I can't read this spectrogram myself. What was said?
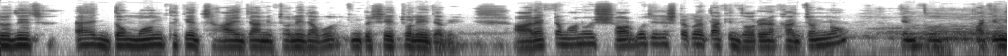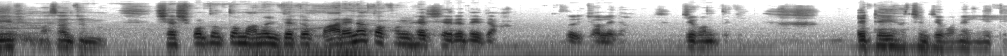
যদি একদম মন থেকে চায় যে আমি চলে যাব, কিন্তু সে চলেই যাবে। আর একটা মানুষ সর্বোচ্চ চেষ্টা করে তাকে ধরে রাখার জন্য কিন্তু তাকে নিয়ে বাঁচার জন্য। শেষ পর্যন্ত মানুষ যেটা পারে না, তখন হে ছেড়ে দিয়ে যা, তুই চলে যা জীবন থেকে। এটাই হচ্ছে জীবনের নীতি।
